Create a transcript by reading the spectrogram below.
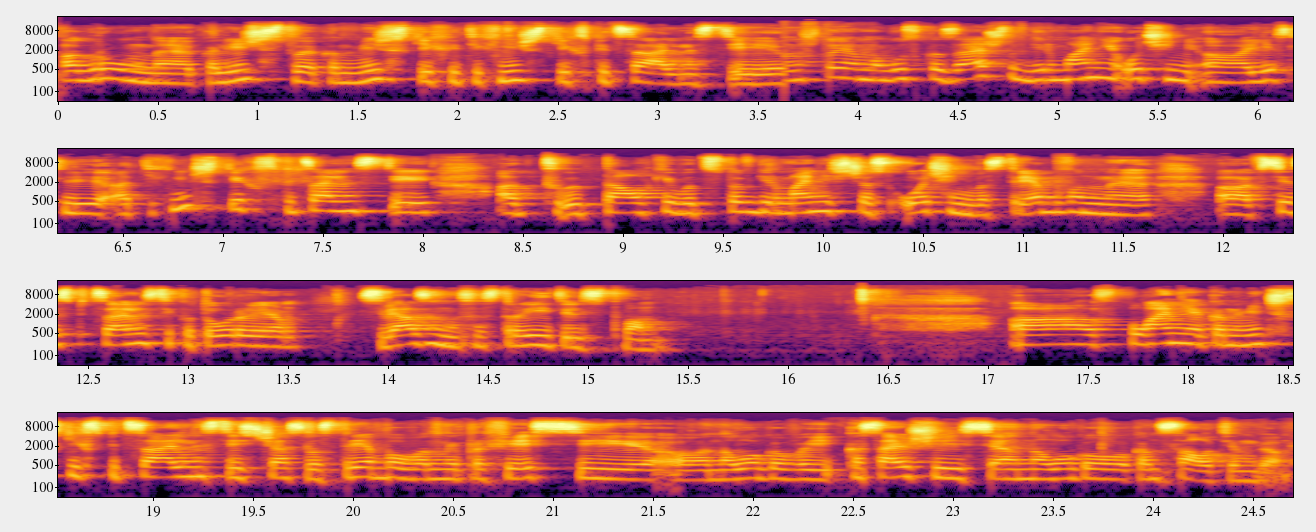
огромное количество экономических и технических специальностей. Ну, что я могу сказать, что в Германии очень, а, если от технических специальностей отталкиваться, то в Германии сейчас очень востребованы все специальности, которые связаны со строительством. А в плане экономических специальностей сейчас востребованы профессии э, налоговой, касающиеся налогового консалтинга.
